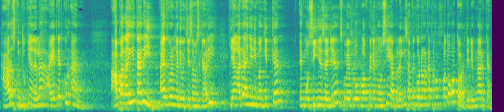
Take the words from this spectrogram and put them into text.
Harus bentuknya adalah ayat-ayat Quran. Apalagi tadi ayat Quran nggak dibaca sama sekali, yang ada hanya dibangkitkan emosinya saja supaya meluapkan emosi, apalagi sampai keluar kata kotor-kotor jadi benarkan.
